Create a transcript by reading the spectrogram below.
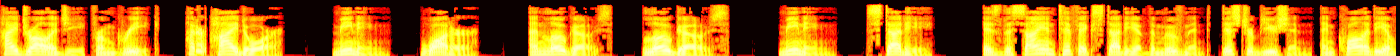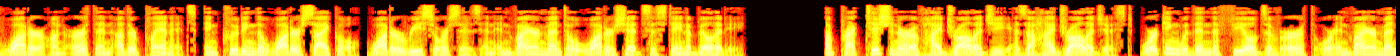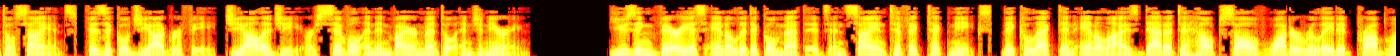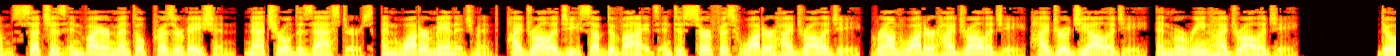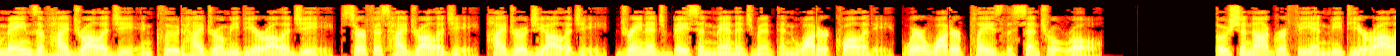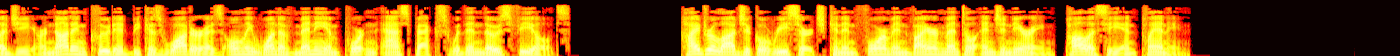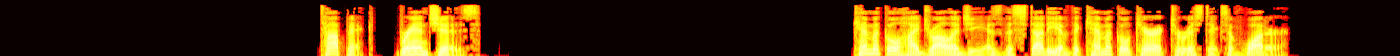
Hydrology from Greek hydor, meaning water, and logos, logos, meaning study, is the scientific study of the movement, distribution, and quality of water on Earth and other planets, including the water cycle, water resources and environmental watershed sustainability. A practitioner of hydrology is a hydrologist, working within the fields of earth or environmental science, physical geography, geology or civil and environmental engineering. Using various analytical methods and scientific techniques, they collect and analyze data to help solve water-related problems such as environmental preservation, natural disasters, and water management. Hydrology subdivides into surface water hydrology, groundwater hydrology, hydrogeology, and marine hydrology. Domains of hydrology include hydrometeorology, surface hydrology, hydrogeology, drainage basin management and water quality, where water plays the central role. Oceanography and meteorology are not included because water is only one of many important aspects within those fields. Hydrological research can inform environmental engineering, policy and planning. Topic: Branches. Chemical hydrology is the study of the chemical characteristics of water.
